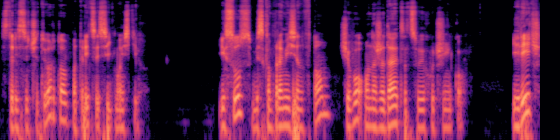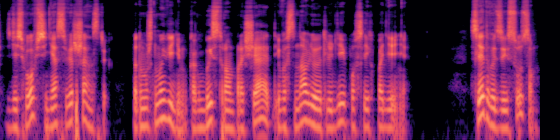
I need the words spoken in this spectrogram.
с 34 по 37 стих. Иисус бескомпромиссен в том, чего Он ожидает от своих учеников. И речь здесь вовсе не о совершенстве – потому что мы видим, как быстро Он прощает и восстанавливает людей после их падения. Следовать за Иисусом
